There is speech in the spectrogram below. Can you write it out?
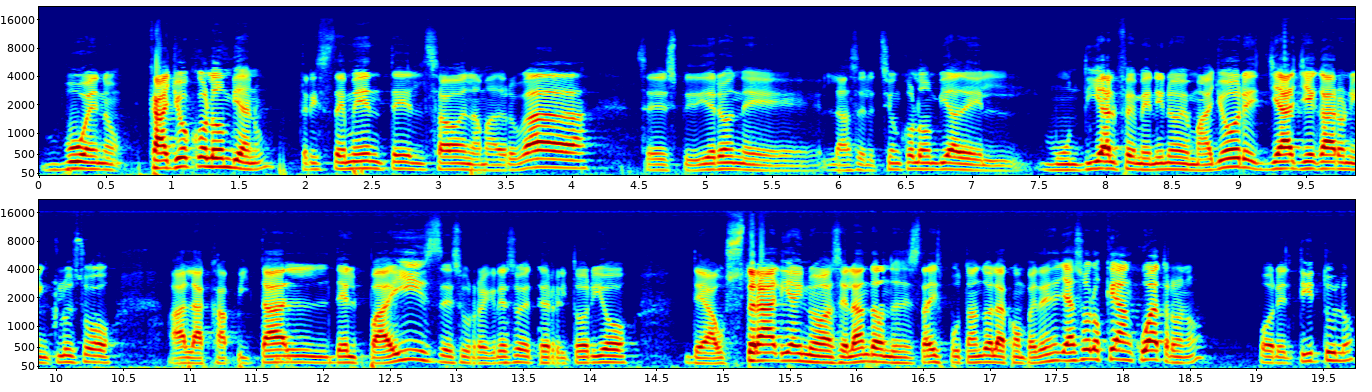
Bueno, cayó colombiano, tristemente, el sábado en la madrugada. Se despidieron eh, la selección Colombia del Mundial Femenino de Mayores. Ya llegaron incluso a la capital del país, de su regreso de territorio de Australia y Nueva Zelanda, donde se está disputando la competencia. Ya solo quedan cuatro, ¿no? Por el título.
